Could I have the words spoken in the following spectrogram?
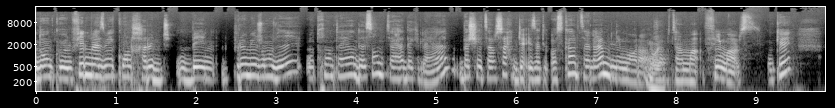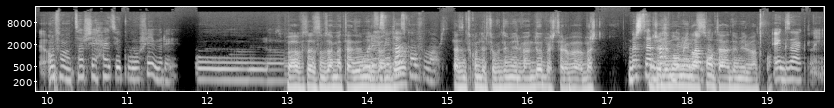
donc الفيلم لازم يكون خرج بين 1 جونفي و 31 ديسمبر تاع هذاك العام باش يترشح جائزة الأوسكار تاع العام اللي موراه تاع في مارس OK Enfin الترشيحات يكونوا فيفري و لازم زعما تاع و résultat 2022 تكون في مارس لازم تكون درتو في 2022 باش تربح باش باش تربح les nominations. تاع 2023 Exactly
